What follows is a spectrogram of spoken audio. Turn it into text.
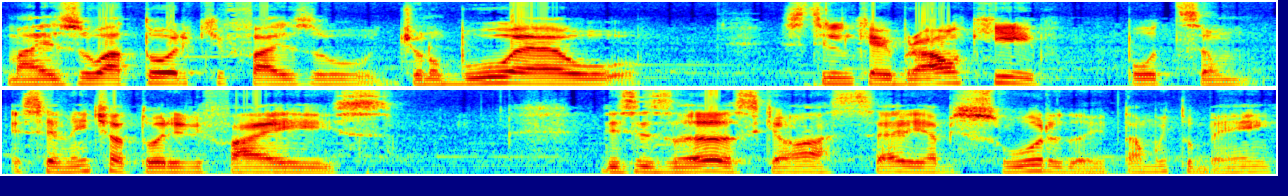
mas o ator que faz o Jonobu é o Sterling K. Brown, que, putz, é um excelente ator, ele faz This Is Us, que é uma série absurda e tá muito bem.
